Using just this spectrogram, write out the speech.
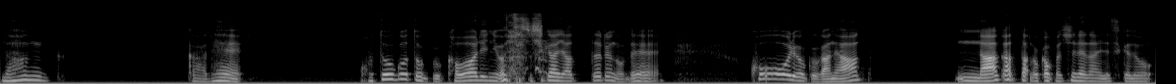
なんかねことごとく代わりに私がやってるので効力がねあなかったのかもしれないですけど。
